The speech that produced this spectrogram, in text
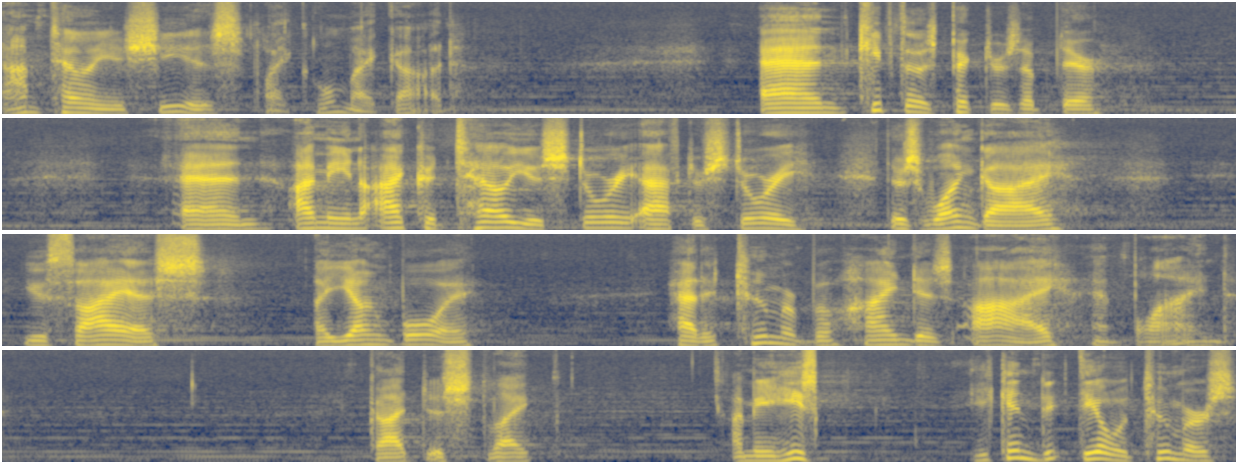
I'm telling you, she is like, Oh my God. And keep those pictures up there. And I mean, I could tell you story after story. There's one guy, Euthias, a young boy, had a tumor behind his eye and blind. God just like, I mean, he's, he can d- deal with tumors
